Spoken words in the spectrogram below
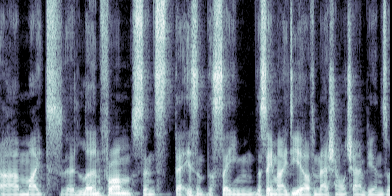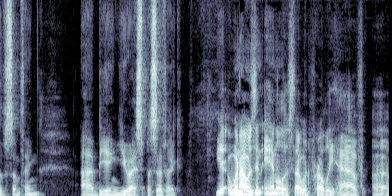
uh, might uh, learn from, since there isn't the same the same idea of national champions of something uh, being US specific. Yeah, when I was an analyst, I would probably have uh,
